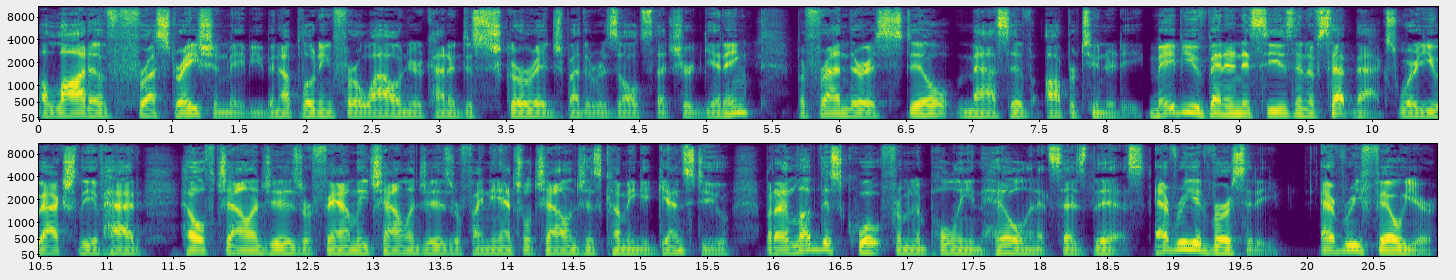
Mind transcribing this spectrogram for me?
a lot of frustration. Maybe you've been uploading for a while and you're kind of discouraged by the results that you're getting. But, friend, there is still massive opportunity. Maybe you've been in a season of setbacks where you actually have had health challenges or family challenges or financial challenges coming against you. But I love this quote from Napoleon Hill, and it says this Every adversity, Every failure,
